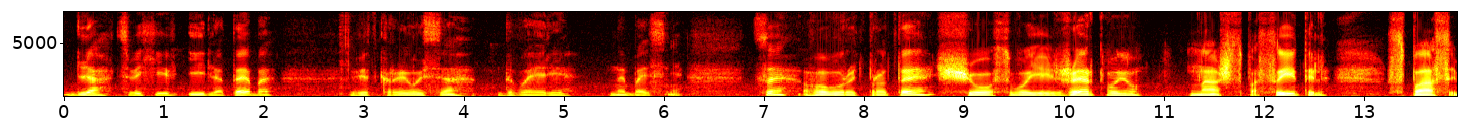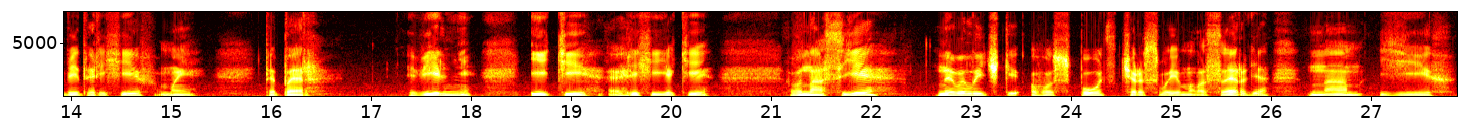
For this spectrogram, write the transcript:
для цвяхів і для тебе відкрилися двері небесні. Це говорить про те, що своєю жертвою наш Спаситель спас від гріхів. Ми тепер вільні, і ті гріхи, які в нас є, невеличкі, Господь через своє милосердя нам їх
